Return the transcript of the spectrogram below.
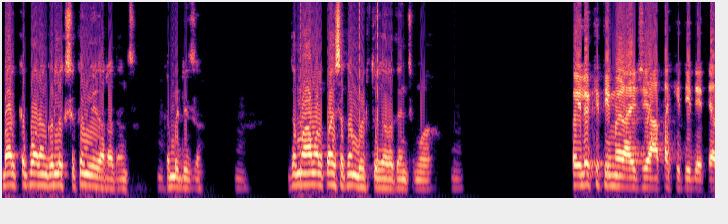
बारक्या पोरांकडे लक्ष कमी झालं त्यांचं कमिटीचं. त्यामुळे आम्हाला पैसा कमी भेटतो जरा त्यांच्यामुळं. पहिलं किती मिळायचे आता किती देतात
